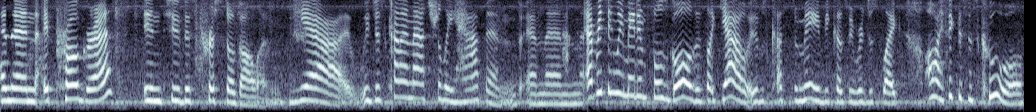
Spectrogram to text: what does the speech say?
And then it progressed into this crystal golem. Yeah, it just kind of naturally happened. And then everything we made in Fool's Gold is like, yeah, it was custom made because we were just like, oh, I think this is cool.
